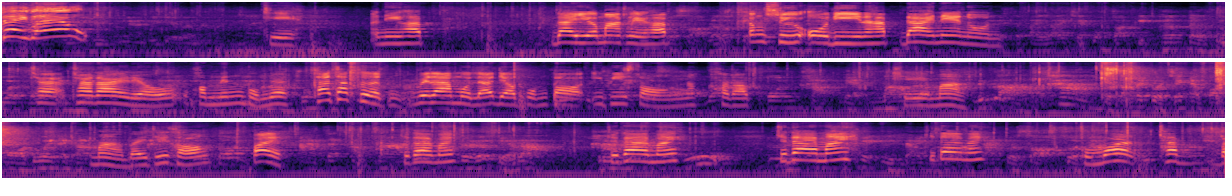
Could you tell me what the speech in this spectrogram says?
ได้อีกแล้ว โอเค อันนี้ครับ ได้เยอะมากเลยครับ ต้องซื้อ OD นะครับ ได้แน่นอนจะไปไล่เช็ควงจรปิดเพิ่มเติมด้วยถ้าถ้าได้เดี๋ยวคอมเมนต์ผมด้วย ถ้าถ้าเกิดเวลาหมดแล้วเดี๋ยวผมต่อ EP 2 นะครับคนขับเนี่ยโอเมาเคมาหรือเปล่าค่ะเดี๋ยวต้องไปตรวจเช็คแอลกอฮอล์ด้วยนะครับมาใบที่สองไปอาจจะขับมาจะได้ไหมโดยรถเสียหลักจะได้ไหม จะได้ไหม จะได้ไหมตรวจสอบส่วนผมว่าถ้าใบ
